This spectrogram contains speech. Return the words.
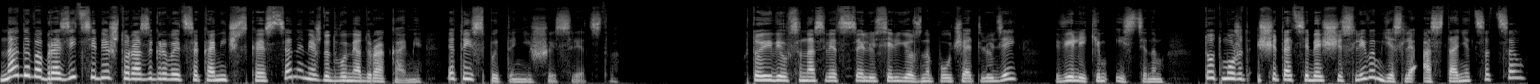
надо вообразить себе, что разыгрывается комическая сцена между двумя дураками. Это испытаннейшее средство. Кто явился на свет с целью серьезно поучать людей — великим истинам, тот может считать себя счастливым, если останется цел.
